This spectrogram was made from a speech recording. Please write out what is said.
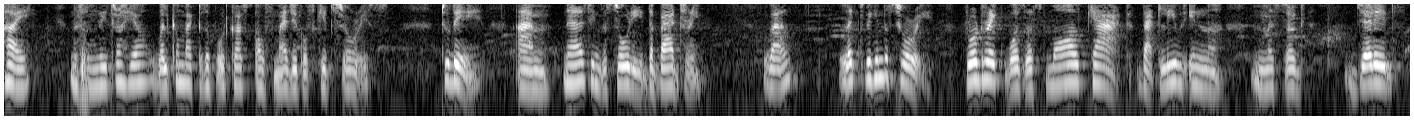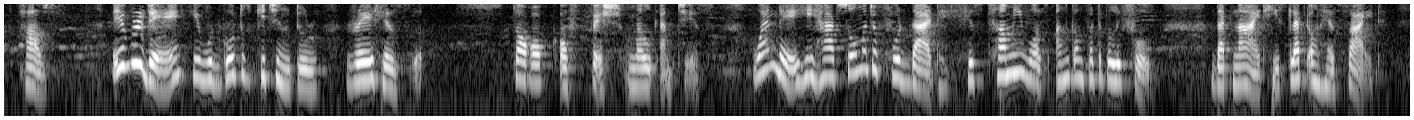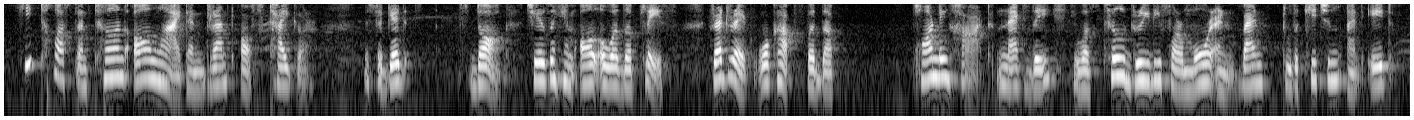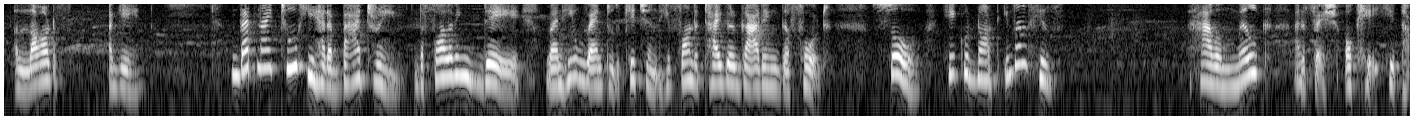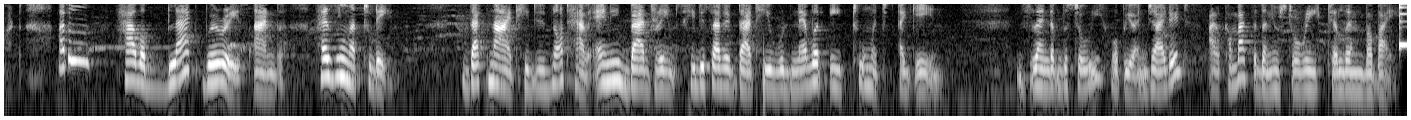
Hi, this is Nitra here. Welcome back to the podcast of Magic of Kids Stories. Today, I'm narrating the story The Bad Dream. Well, let's begin the story. Roderick was a small cat that lived in uh, Mr. Jedid's house. Every day, he would go to the kitchen to raid his stock of fish, milk, and cheese. One day he had so much of food that his tummy was uncomfortably full. That night he slept on his side. He tossed and turned all night and dreamt of Tiger, Mr. Ged's dog, chasing him all over the place. Roderick woke up with a pounding heart. Next day he was still greedy for more and went to the kitchen and ate a lot again. That night, too, he had a bad dream. The following day, when he went to the kitchen, he found a tiger guarding the food. So he could not even his have a milk and fish. Okay, he thought. I will have a blackberries and hazelnut today. That night he did not have any bad dreams. He decided that he would never eat too much again. This is the end of the story. Hope you enjoyed it. I'll come back with a new story. Till then, bye bye.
